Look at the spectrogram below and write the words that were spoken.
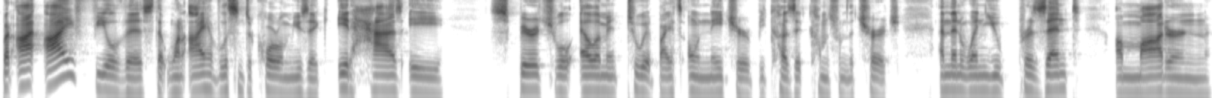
but I, I feel this that when I have listened to choral music, it has a spiritual element to it by its own nature because it comes from the church. And then when you present a modern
